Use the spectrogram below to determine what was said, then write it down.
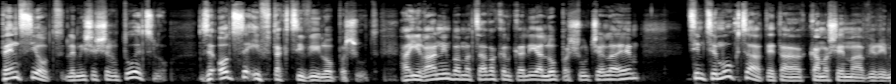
פנסיות למי ששירתו אצלו. זה עוד סעיף תקציבי לא פשוט. האיראנים במצב הכלכלי הלא פשוט שלהם, צמצמו קצת את כמה שהם מעבירים.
